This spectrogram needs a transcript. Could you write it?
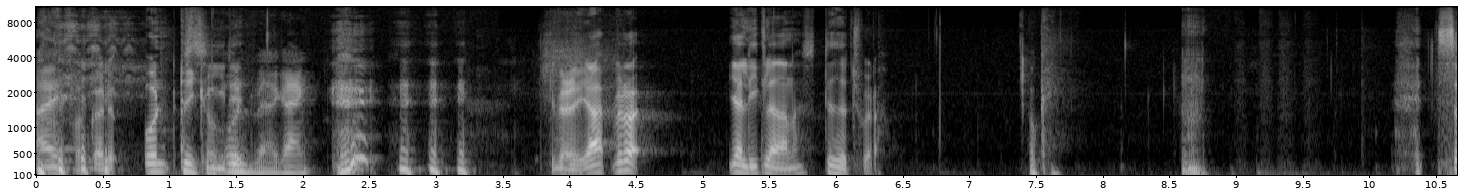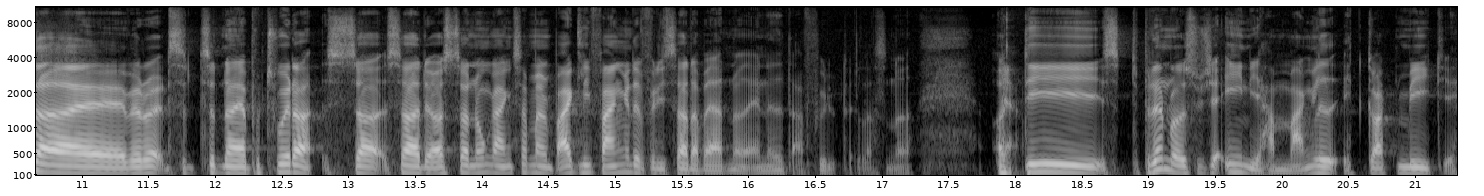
Ej, hvor gør det ondt at Det sige går det. ondt hver gang. Jeg, ved du, jeg er ligeglad, Anders. Det hedder Twitter. Okay. Så, øh, ved du, så, så, når jeg er på Twitter, så, så er det også så nogle gange, så har man bare ikke lige fanget det, fordi så har der været noget andet, der er fyldt, eller sådan noget. Og Ja. det, på den måde synes jeg egentlig har manglet et godt medie,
